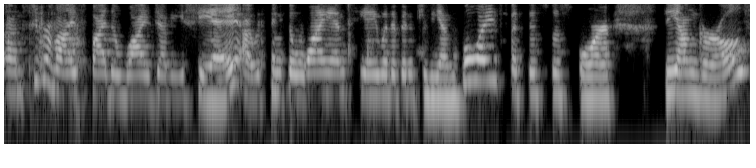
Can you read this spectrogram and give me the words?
um, supervised by the YWCA. I would think the YMCA would have been for the young boys, but this was for the young girls.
